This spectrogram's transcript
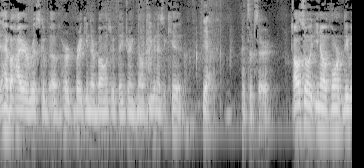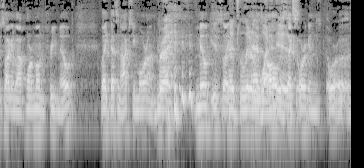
have a higher risk of, of hurt breaking their bones if they drink milk, even as a kid. yeah, it's absurd. Also, you know, hor- they was talking about hormone free milk. Like that's an oxymoron. Right. milk is like That's literally what it all the sex organs or uh,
